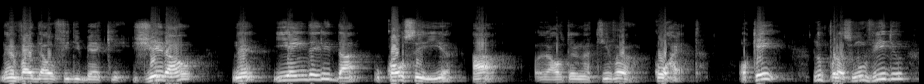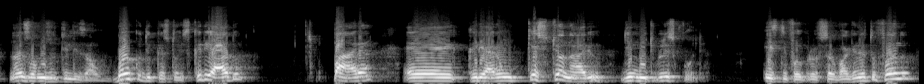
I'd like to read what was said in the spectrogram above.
né? vai dar o feedback geral, né? e ainda ele dá o qual seria a alternativa correta. Ok? No próximo vídeo, nós vamos utilizar o banco de questões criado para é, criar um questionário de múltipla escolha. Este foi o professor Wagner Tufano,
